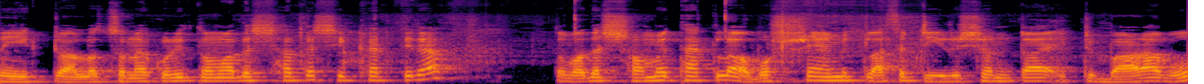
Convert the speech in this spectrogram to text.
নিয়ে একটু আলোচনা করি তোমাদের সাথে, শিক্ষার্থীরা। তোমাদের সময় থাকলে অবশ্যই আমি ক্লাসে টিউশনটা একটু বাড়াবো।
